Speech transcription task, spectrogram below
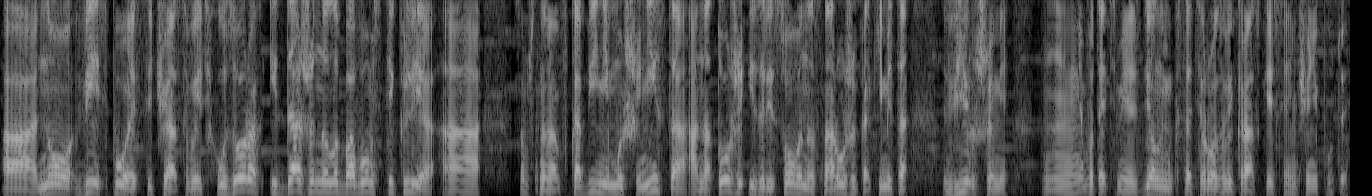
э, но весь поезд сейчас в этих узорах и даже на лобовом стекле э, Собственно, в кабине машиниста она тоже изрисована снаружи какими-то виршами, вот этими, сделанными, кстати, розовой краской, если я ничего не путаю.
